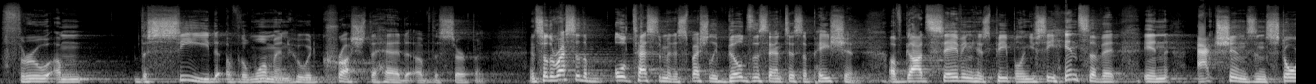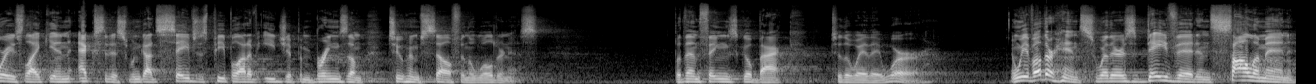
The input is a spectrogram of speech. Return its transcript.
through a the seed of the woman who would crush the head of the serpent. And so the rest of the Old Testament, especially, builds this anticipation of God saving his people. And you see hints of it in actions and stories like in Exodus when God saves his people out of Egypt and brings them to himself in the wilderness. But then things go back to the way they were. And we have other hints where there's David and Solomon,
